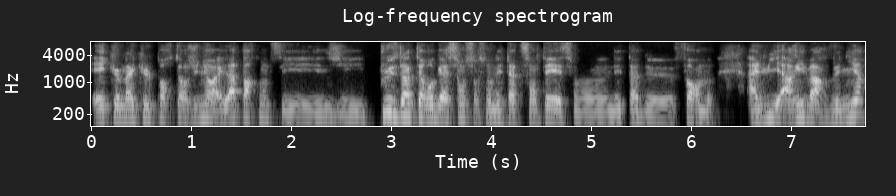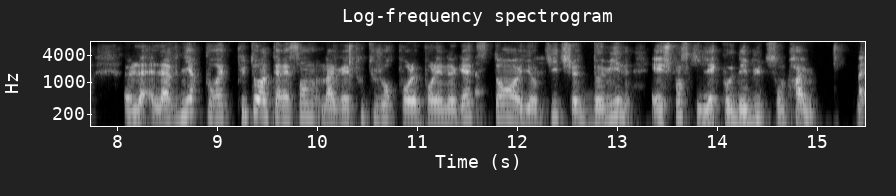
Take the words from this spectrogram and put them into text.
et que Michael Porter Jr., et là par contre, j'ai plus d'interrogations sur son état de santé et son état de forme, à lui arrive à revenir, euh, l'avenir pourrait être plutôt intéressant malgré tout toujours pour les Nuggets Jokic domine et je pense qu'il est qu'au début de son prime. Bah,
